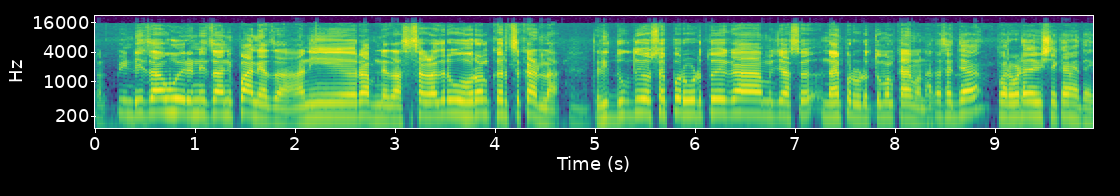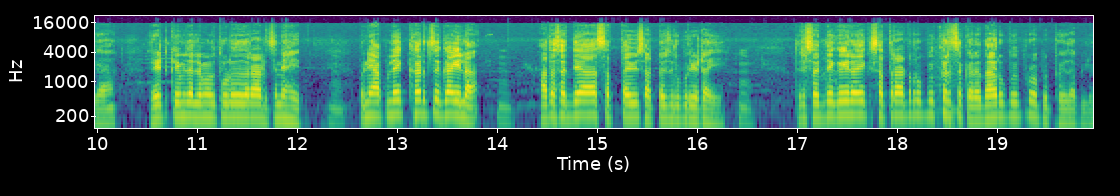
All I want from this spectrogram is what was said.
बरं, पिंडीचा वैरणीचा आणि पाण्याचा आणि राबण्याचा असा सगळा जर ओव्हरऑल खर्च काढला तर ही दुग्ध व्यवसाय परवडतोय का? म्हणजे असं नाही परवडत तुम्हाला काय म्हणा आता सध्या परवडाचा विषय काय माहिती आहे का? रेट कमी झाल्यामुळे थोडं जरा अडचणी आहेत. पण हे आपला एक खर्च गायला आता सध्या सत्तावीस अठ्ठावीस रुपये रेट आहे. तरी सध्या गायला एक सतरा अठरा रुपये खर्च करा दहा रुपये प्रॉफिट ठेवायचं आपलं.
